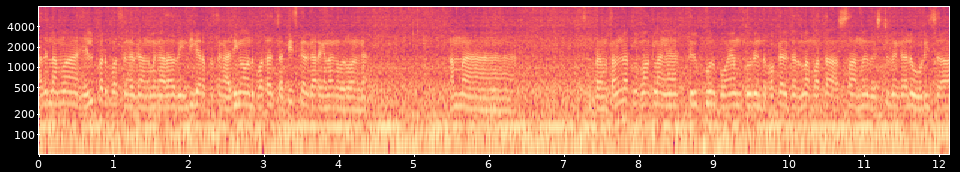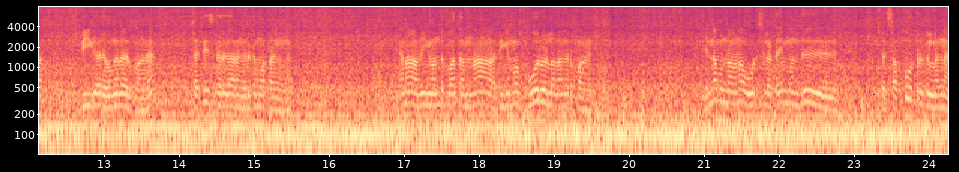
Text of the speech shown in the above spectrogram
அது இல்லாமல் ஹெல்ப்பர் பசங்க இருக்காங்க அதாவது இந்திக்கார பசங்க அதிகமாக வந்து பார்த்தா சத்தீஸ்கர்காரங்க தாங்க வருவாங்க. நம்ம இப்போ நம்ம தமிழ்நாட்டில் பார்க்கலாங்க. திருப்பூர் கோயம்புத்தூர் இந்த பக்கம் இருக்கிறதெல்லாம் பார்த்தா அஸ்ஸாமு வெஸ்ட் பெங்கால் ஒடிசா பீகார் இவங்க தான் இருப்பாங்க. சத்தீஸ்கர்காரங்க இருக்க மாட்டாங்க ஏன்னா அவங்க வந்து பார்த்தோம்னா அதிகமாக போர்வெல்ல தாங்க இருப்பாங்க. என்ன பண்ணுவாங்கன்னா ஒரு சில டைம் வந்து இந்த சப்போர்ட் இருக்குல்லங்க.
